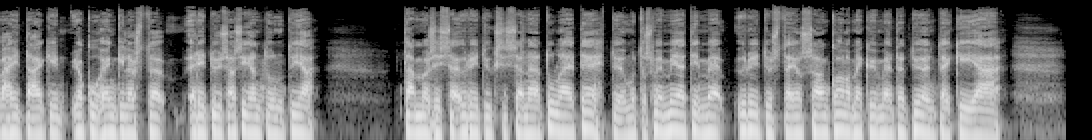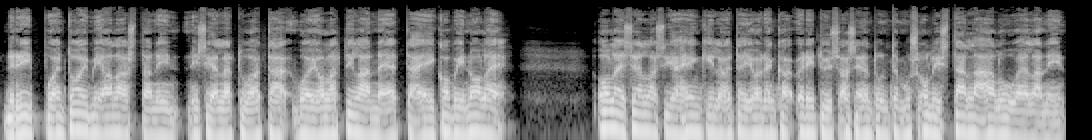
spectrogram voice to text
vähintäänkin joku henkilöstö erityisasiantuntija, tämmöisissä yrityksissä nämä tulee tehtyä, mutta jos me mietimme yritystä, jossa on 30 työntekijää, niin riippuen toimialasta, niin, niin siellä tuota, voi olla tilanne, että ei kovin ole, ole sellaisia henkilöitä, joiden erityisasiantuntemus olisi tällä alueella, niin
